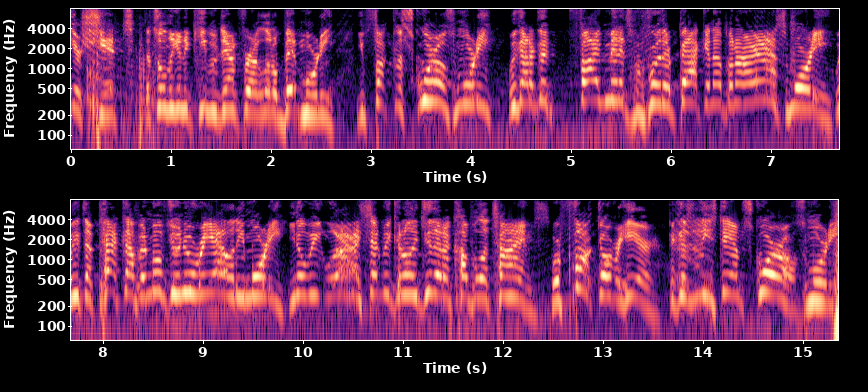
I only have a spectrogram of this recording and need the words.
your your shit. That's only gonna keep them down for a little bit, Morty. You fucked the squirrels, Morty. We got a good five minutes before they're backing up on our ass, Morty. We have to pack up and move to a new reality, Morty. You know, we I said we can only do that a couple of times. We're fucked over here because of these damn squirrels, Morty.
